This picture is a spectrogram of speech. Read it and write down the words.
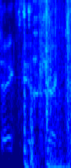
Take the objective.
